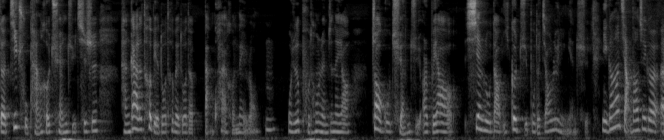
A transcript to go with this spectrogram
的基础盘和全局，其实。涵盖了特别多、特别多的板块和内容。嗯，我觉得普通人真的要照顾全局，而不要陷入到一个局部的焦虑里面去。你刚刚讲到这个呃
